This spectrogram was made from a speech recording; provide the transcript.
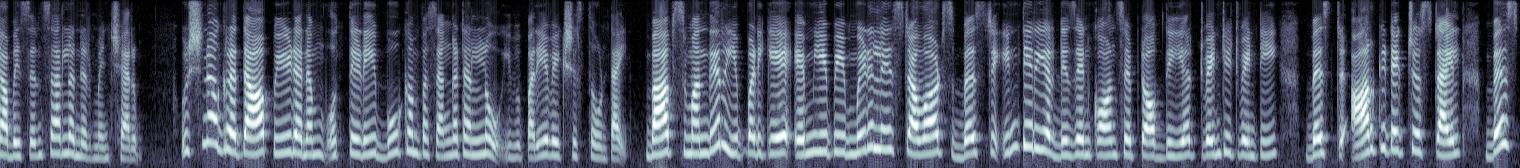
యాభై సెన్సార్లు నిర్మించారు. ఉష్ణోగ్రత పీడనం ఒత్తిడి భూకంప సంఘటనలు ఇవి పర్యవేక్షిస్తూ ఉంటాయి. బాబ్స్ మందిర్ ఇప్పటికే MEP Middle East awards best interior design concept of the year twenty twenty best architecture style best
